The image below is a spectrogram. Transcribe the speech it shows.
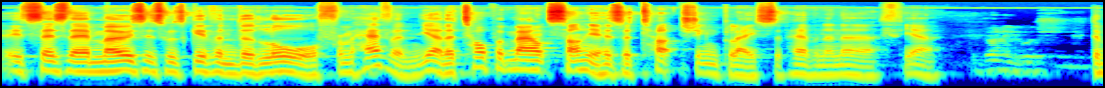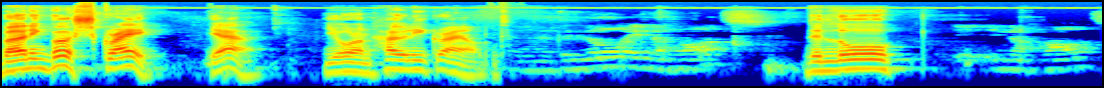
it says there Moses was given the law from heaven. Yeah, the top of Mount Sinai is a touching place of heaven and earth. Yeah. The burning bush, great. Yeah, you're on holy ground. Uh, the law in the hearts. The law in the hearts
